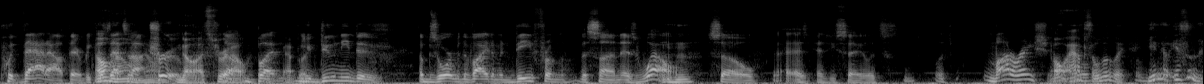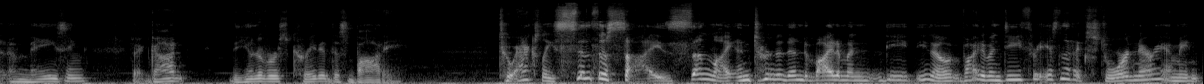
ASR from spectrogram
put that out there because oh, that's no, not no. true. No, that's true. But you do need to absorb the vitamin D from the sun as well. Mm-hmm. So, as, as you say, let's let's moderation. Oh, absolutely. You know, isn't it amazing that God the universe created this body to actually synthesize sunlight and turn it into vitamin D, you know, vitamin D3. Isn't that extraordinary? I mean,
